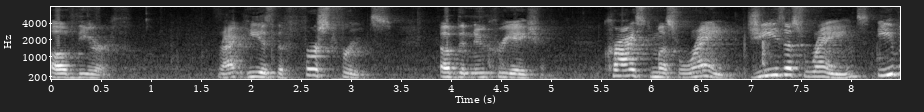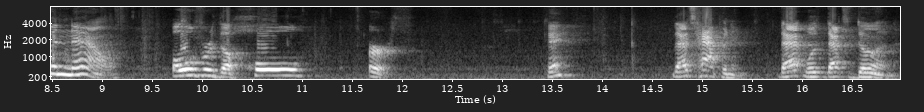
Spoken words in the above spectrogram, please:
of the earth. Right? He is the first fruits of the new creation. Christ must reign. Jesus reigns, even now, over the whole earth. Okay? That's happening. That was that's done.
